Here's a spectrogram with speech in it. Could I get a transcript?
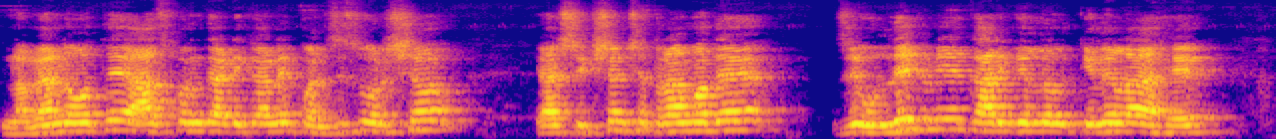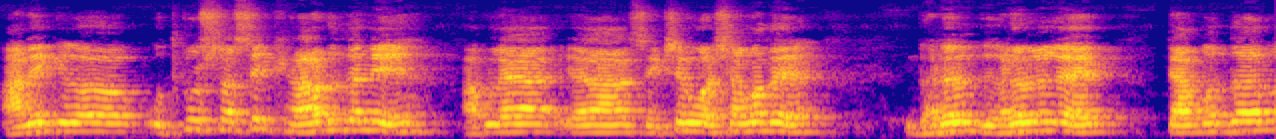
नव्याण्णव ते आजपर्यंत त्या ठिकाणी पंचवीस वर्ष या शिक्षण क्षेत्रामध्ये जे उल्लेखनीय कार्य केलं केलेलं आहे अनेक उत्कृष्ट असे खेळाडू त्यांनी आपल्या या शिक्षण वर्षामध्ये घड घडवलेले आहेत. त्याबद्दल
